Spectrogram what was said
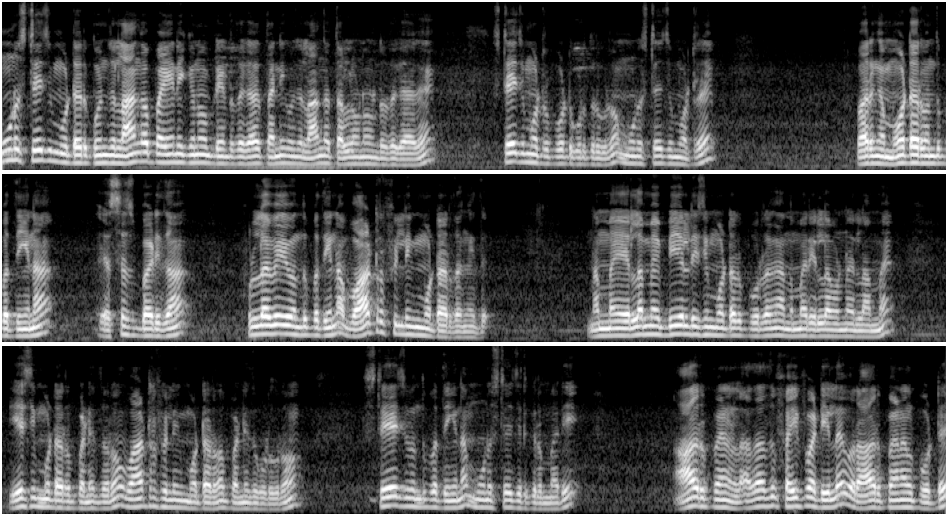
மூணு ஸ்டேஜ் மோட்டார் கொஞ்சம் லாங்காக பயணிக்கணும் அப்படின்றதுக்காக தண்ணி கொஞ்சம் லாங்காக தள்ளணுன்றதுக்காக ஸ்டேஜ் மோட்டர் போட்டு கொடுத்துருக்குறோம். மூணு ஸ்டேஜ் மோட்ரு பாருங்கள் மோட்டார் வந்து பார்த்தீங்கன்னா எஸ்எஸ் பாடி தான். ஃபுல்லாகவே வந்து பார்த்திங்கன்னா வாட்டர் ஃபில்லிங் மோட்டார் தாங்க இது. நம்ம எல்லாமே பிஎல்டிசி மோட்டார் போடுறாங்க அந்த மாதிரி எல்லாம் ஒன்றும் இல்லாமல் ஏசி மோட்டார் பண்ணி தரோம் வாட்டர் ஃபில்லிங் மோட்டார் தான் பண்ணி கொடுக்குறோம். ஸ்டேஜ் வந்து பார்த்திங்கன்னா மூணு ஸ்டேஜ் இருக்கிற மாதிரி. ஆறு பேனல் அதாவது ஃபைவ் ஃபார்ட்டியில் ஒரு ஆறு பேனல் போட்டு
